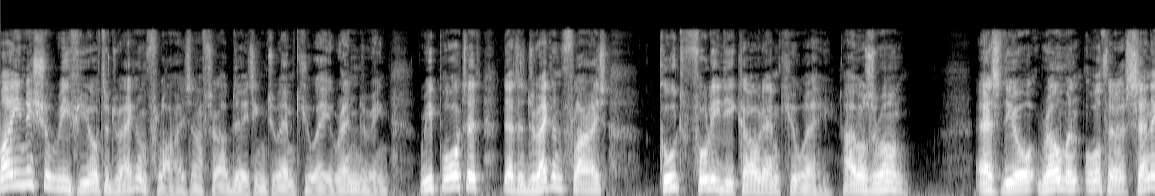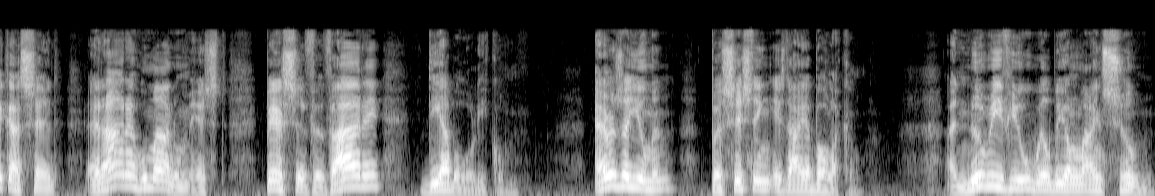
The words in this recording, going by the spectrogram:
My initial review of the dragonflies after updating to MQA rendering reported that the dragonflies could fully decode MQA. I was wrong. As the Roman author Seneca said, errare humanum est, perseverare diabolicum. Errors are human, persisting is diabolical. A new review will be online soon.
